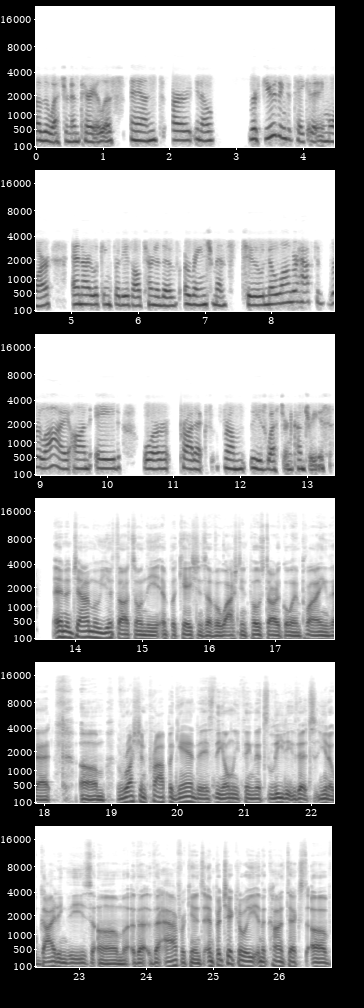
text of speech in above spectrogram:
of the Western imperialists and are, you know, refusing to take it anymore and are looking for these alternative arrangements to no longer have to rely on aid or products from these Western countries. And Ajamu, your thoughts on the implications of a Washington Post article implying that um, Russian propaganda is the only thing that's leading, that's you know, guiding these um, the the Africans, and particularly in the context of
